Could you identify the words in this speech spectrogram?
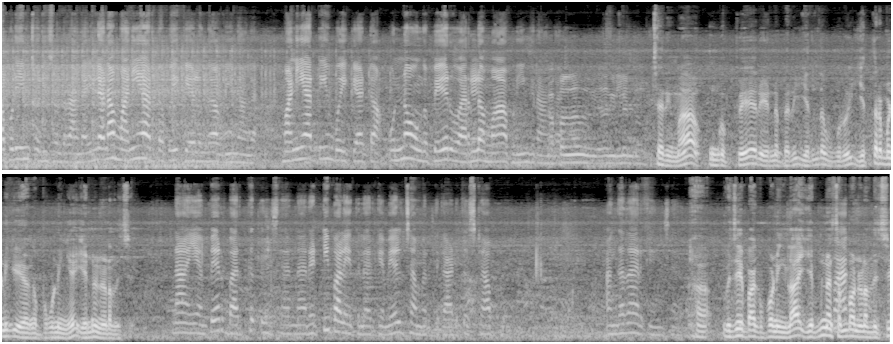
அப்படின்னு சொல்லி சொல்கிறாங்க இல்லைன்னா மணியார்கிட்ட போய் கேளுங்க அப்படின்னாங்க. மணியார்ட்டையும் போய் கேட்டோம் இன்னும் உங்கள் பேர் வரலம்மா அப்படிங்கிறாங்க. சரிங்கம்மா உங்கள் பேர் என்ன பேர் எந்த ஊர் எத்தனை மணிக்கு அங்கே போனீங்க என்ன நடந்துச்சு? நான் என் பேர் பர்கத்துங்க சார். நான் ரெட்டிப்பாளையத்தில் இருக்கேன் வேல்சாம்பரத்துக்கு அடுத்த ஸ்டாப்பு அங்கே தான் இருக்கேங்க சார். விஜய் பார்க்க போனீங்களா? என்ன சம்பவம் நடந்துச்சு?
